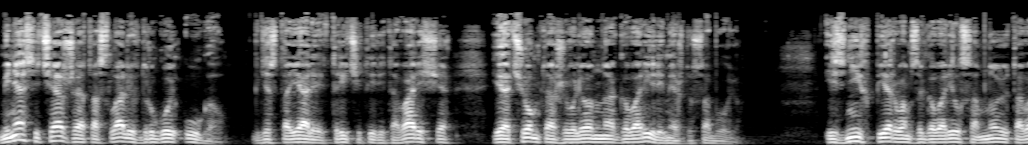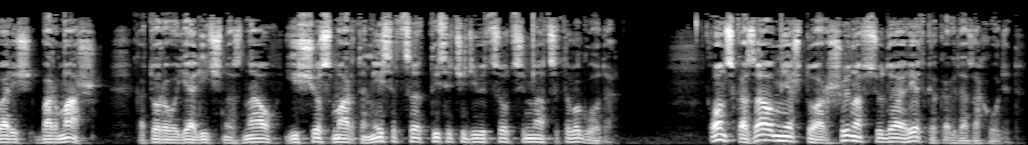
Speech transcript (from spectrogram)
меня сейчас же отослали в другой угол, где стояли три-четыре товарища и о чем-то оживленно говорили между собою. Из них первым заговорил со мною товарищ Бармаш, которого я лично знал еще с марта месяца 1917 года. Он сказал мне, что Аршинов сюда редко когда заходит.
